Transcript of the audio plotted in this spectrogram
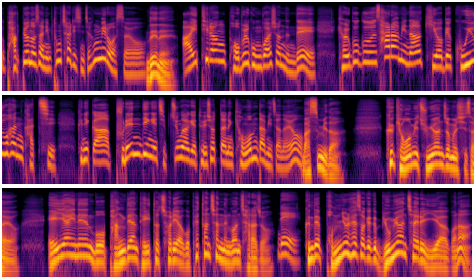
그 박 변호사님 통찰이 진짜 흥미로웠어요. 네네. IT랑 법을 공부하셨는데 결국은 사람이나 기업의 고유한 가치, 그러니까 브랜딩에 집중하게 되셨다는 경험담이잖아요. 맞습니다. 그 경험이 중요한 점을 시사해요. AI는 뭐 방대한 데이터 처리하고 패턴 찾는 건 잘하죠. 네. 근데 법률 해석의 그 묘묘한 차이를 이해하거나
